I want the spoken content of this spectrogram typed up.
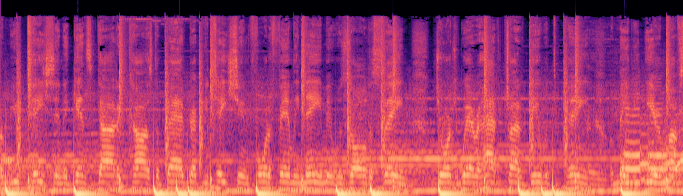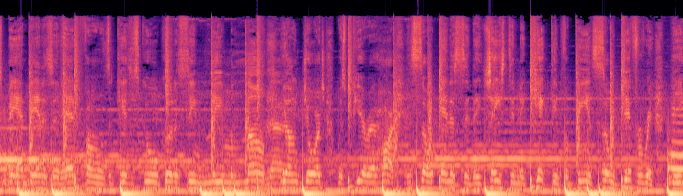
a mutation against God and caused a bad reputation for the family name. It was all the same. George Ware had to try to deal with headphones. The kids at school couldn't seem to leave him alone. Young George was pure at heart and so innocent. They chased him and kicked him for being so different. Big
